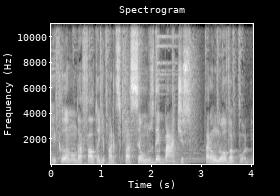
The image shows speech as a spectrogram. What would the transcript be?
reclamam da falta de participação nos debates para um novo acordo.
